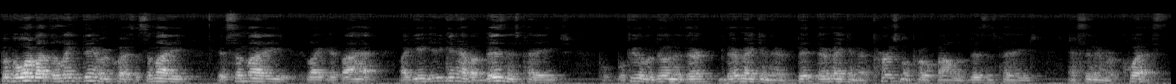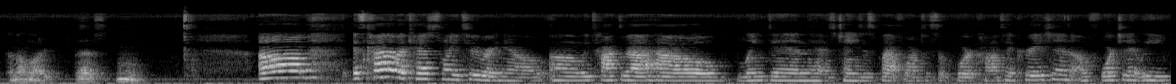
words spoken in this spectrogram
but but what about the LinkedIn request? If somebody, if somebody like if I had like you, you can have a business page. What people are doing is they're they're making their bit they're making their personal profile a business page and sending requests, and I'm like, that's mm, Um, it's kind of a catch twenty two right now. Um, we talked about how LinkedIn has changed its platform to support content creation. Unfortunately,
